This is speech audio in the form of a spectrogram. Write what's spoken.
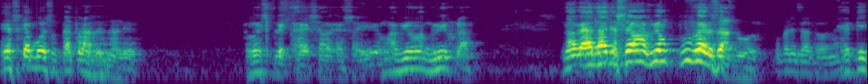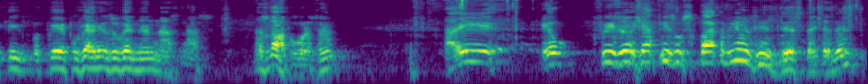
Esse que a moça está trazendo ali. Eu vou explicar essa, essa aí. É um avião agrícola. Na verdade, esse é um avião pulverizador. Pulverizador, né? É que, que, porque pulveriza o veneno nas, nas, nas lavouras, né? Aí eu fiz, eu já fiz uns quatro aviãozinhos desses, tá entendendo?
